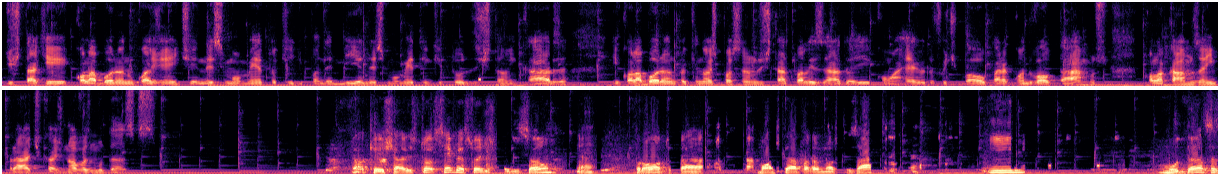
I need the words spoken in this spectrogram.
de estar aqui colaborando com a gente nesse momento aqui de pandemia, nesse momento em que todos estão em casa e colaborando para que nós possamos estar atualizados aí com a regra do futebol para quando voltarmos colocarmos aí em prática as novas mudanças. Ok, Charles, estou sempre à sua disposição, né? pronto para mostrar para os nossos atos né? e mudanças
